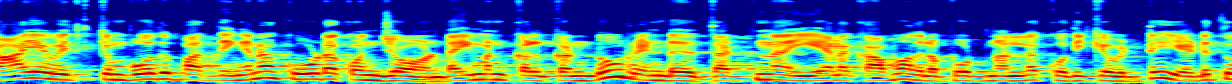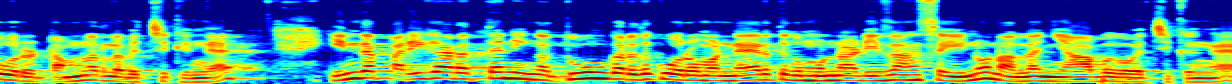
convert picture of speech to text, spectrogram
காய வைக்கும் போது பார்த்தீங்கன்னா கூட கொஞ்சம் டைமண்ட் கல்கண்டும் ரெண்டு தட்டின ஏலக்காவும் அதில் போட்டு நல்லா கொதிக்க விட்டு எடுத்து ஒரு டம்ளரில் வச்சுக்குங்க. இந்த பரிகாரத்தை நீங்கள் தூங்குறதுக்கு ஒரு மணி நேரத்துக்கு முன்னாடி தான் செய்யணும். நல்லா ஞாபகம் வச்சுக்கோங்க.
